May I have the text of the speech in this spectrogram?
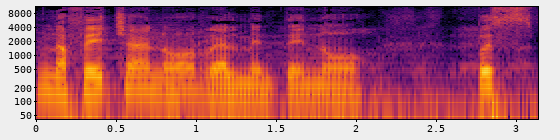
una fecha, ¿no? Realmente no, pues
